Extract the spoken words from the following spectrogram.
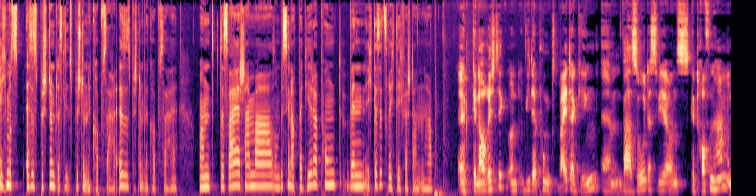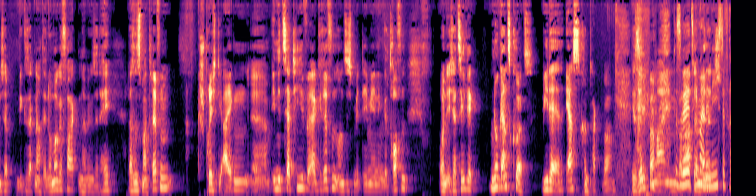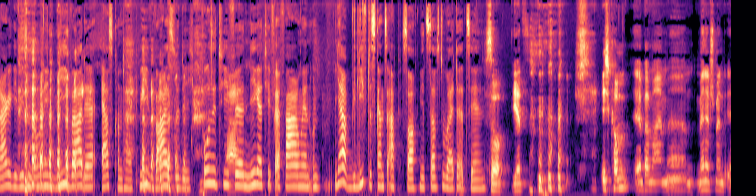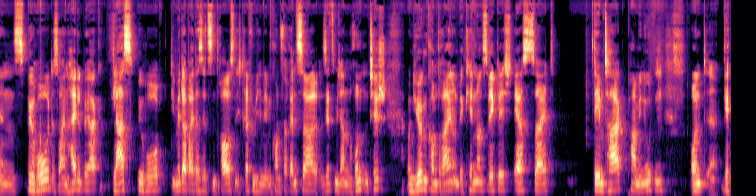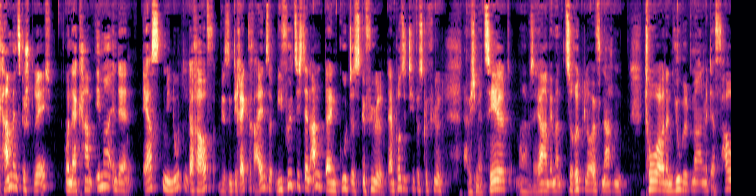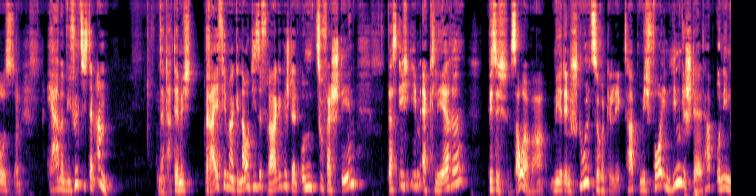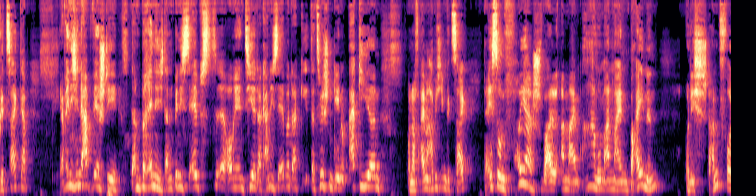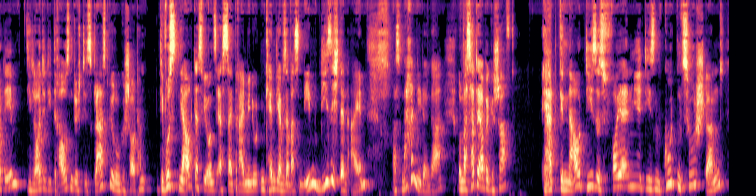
Ich muss, es ist bestimmt, es ist bestimmt eine Kopfsache, es ist bestimmt eine Kopfsache. Und das war ja scheinbar so ein bisschen auch bei dir der Punkt, wenn ich das jetzt richtig verstanden habe. Äh, genau richtig. Und wie der Punkt weiterging, ähm, war so, dass wir uns getroffen haben. Und ich habe, wie gesagt, nach der Nummer gefragt und habe gesagt, hey, lass uns mal treffen. Sprich, die Eigeninitiative äh, ergriffen und sich mit demjenigen getroffen. Und ich erzähle dir nur ganz kurz, wie der Erstkontakt war. Wir sind bei meinem Das wäre jetzt immer meine nächste Frage gewesen, Dominik. Wie war der Erstkontakt? Wie war es für dich? Positive, ah. negative Erfahrungen und ja, wie lief das Ganze ab? So, jetzt darfst du weiter erzählen. So, jetzt. ich komme äh, bei meinem äh, Management ins Büro. Das war in Heidelberg, Glasbüro. Die Mitarbeiter sitzen draußen. Ich treffe mich in dem Konferenzsaal, setze mich an einen runden Tisch und Jürgen kommt rein und wir kennen uns wirklich erst seit dem Tag, paar Minuten. Und äh, wir kamen ins Gespräch und er kam immer in den ersten Minuten darauf, wir sind direkt rein, so, wie fühlt sich denn an, dein gutes Gefühl, dein positives Gefühl? Da habe ich mir erzählt und habe gesagt, ja, wenn man zurückläuft nach dem Tor, dann jubelt man mit der Faust und ja, aber wie fühlt sich denn an? Und dann hat er mich drei, viermal genau diese Frage gestellt, um zu verstehen, dass ich ihm erkläre, bis ich sauer war, mir den Stuhl zurückgelegt habe, mich vor ihn hingestellt habe und ihm gezeigt habe, ja, wenn ich in der Abwehr stehe, dann brenne ich, dann bin ich selbst äh, orientiert, da kann ich selber da, dazwischen gehen und agieren. Und auf einmal habe ich ihm gezeigt, da ist so ein Feuerschwall an meinem Arm und an meinen Beinen. Und ich stand vor dem, die Leute, die draußen durch das Glasbüro geschaut haben, die wussten ja auch, dass wir uns erst seit drei Minuten kennen. Die haben gesagt, was nehmen die sich denn ein? Was machen die denn da? Und was hat er aber geschafft? Er hat genau dieses Feuer in mir, diesen guten Zustand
